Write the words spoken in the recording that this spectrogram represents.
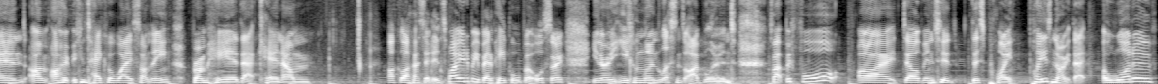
and um, I hope you can take away something from here that can um like, like I said, inspire you to be better people, but also, you know, you can learn the lessons I've learned. But before I delve into this point, please note that a lot of,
